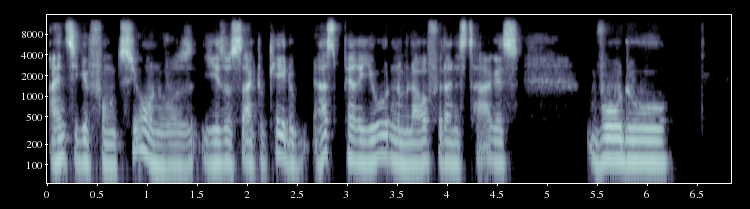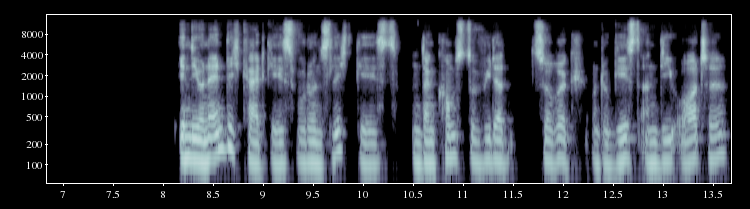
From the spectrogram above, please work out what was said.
einzige Funktion, wo Jesus sagt, okay, du hast Perioden im Laufe deines Tages, wo du in die Unendlichkeit gehst, wo du ins Licht gehst und dann kommst du wieder zurück und du gehst an die Orte,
